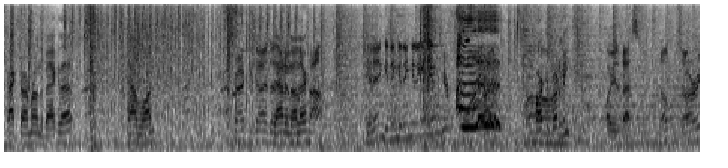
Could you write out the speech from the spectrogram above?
Cracked armor on the back of that. Down one. Cracked the guy that Down jumped another. Up top. Get in, get in, get in, get in, get in. You're ah! flying. Park in front of me. Oh, you're the best. Nope, sorry.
